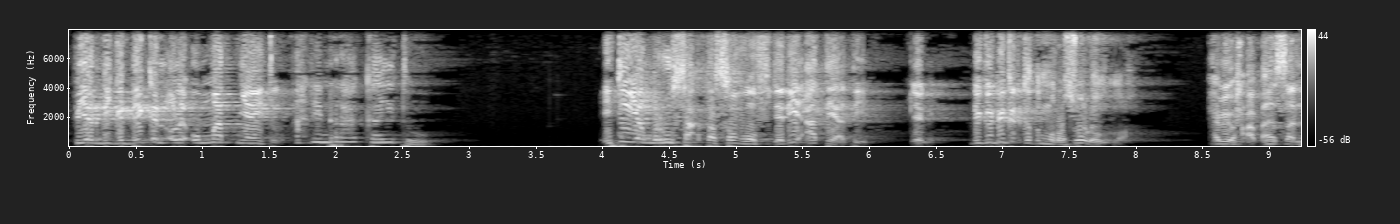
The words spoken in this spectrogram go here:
Biar digedekan oleh umatnya itu. Ahli neraka itu. Itu yang merusak tasawuf. Jadi hati-hati. Jadi digedekan ketemu Rasulullah. Habib Hasan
